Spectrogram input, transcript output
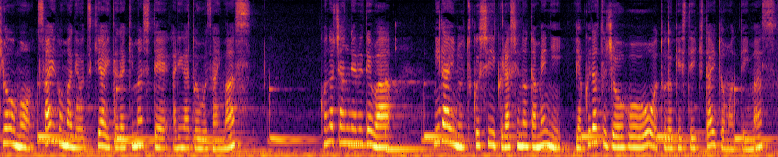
今日も最後までお付き合いいただきましてありがとうございます。このチャンネルでは未来の美しい暮らしのために役立つ情報をお届けしていきたいと思っています。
